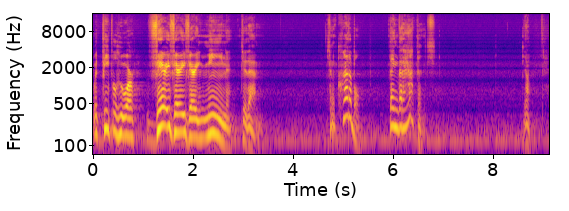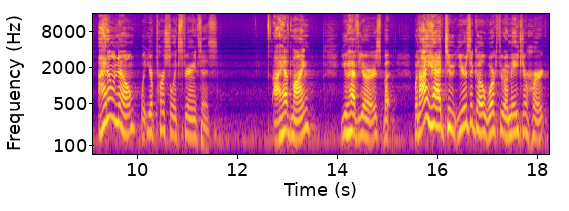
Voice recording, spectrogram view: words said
with people who are very, very, very mean to them. It's an incredible thing that happens. Now, I don't know what your personal experience is. I have mine, you have yours, but when I had to years ago work through a major hurt,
